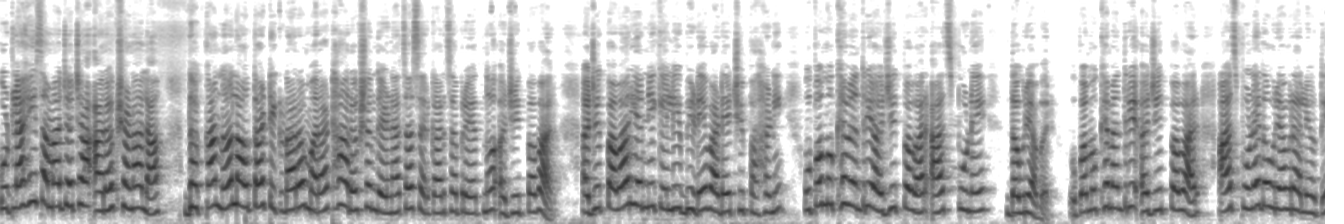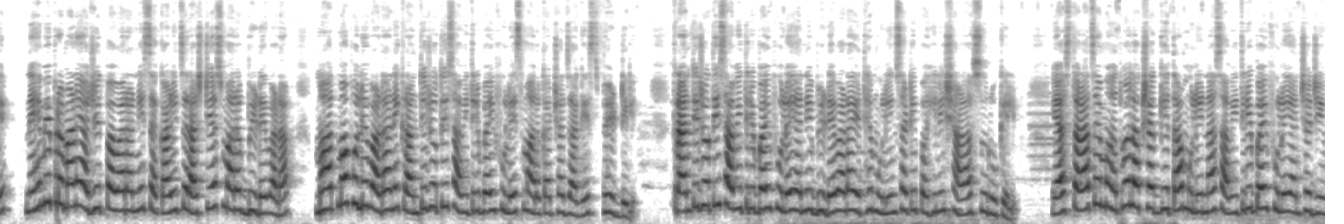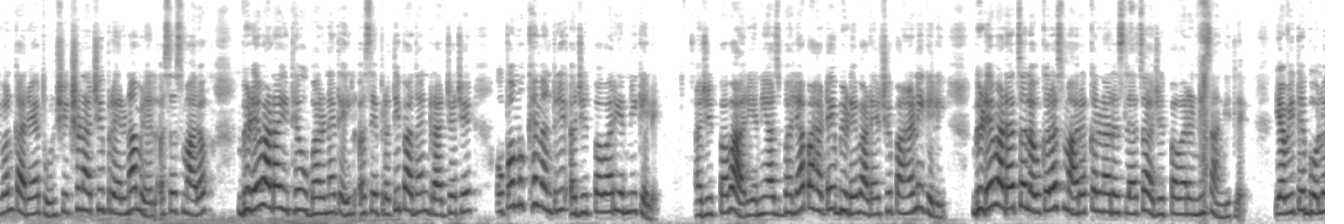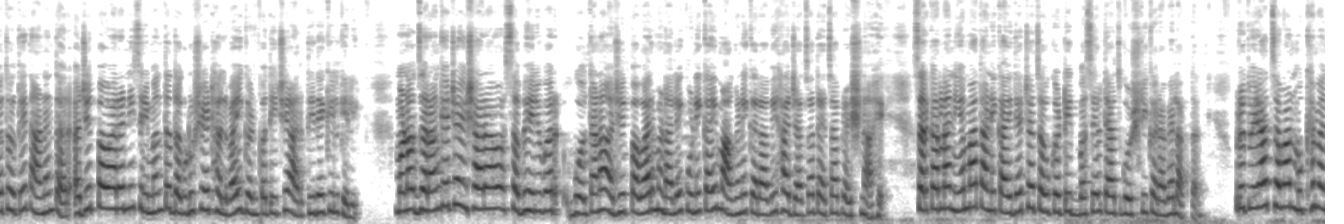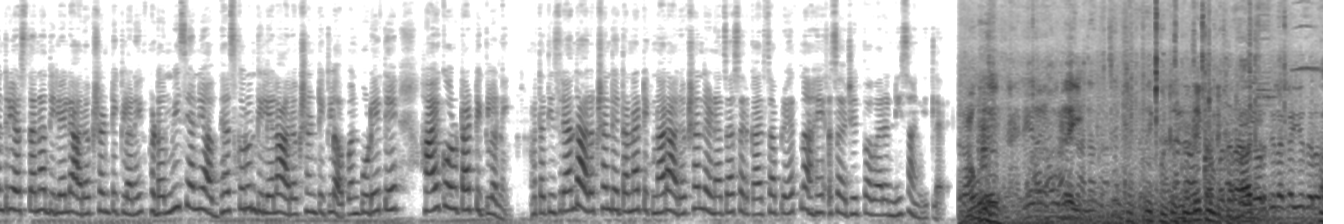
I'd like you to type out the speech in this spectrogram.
कुठल्याही समाजाच्या आरक्षणाला धक्का न लावता टिकणारं मराठा आरक्षण देण्याचा सरकारचा प्रयत्न अजित पवार. अजित पवार यांनी केली भिडेवाड्याची पाहणी. उपमुख्यमंत्री अजित पवार आज पुणे दौऱ्यावर. उपमुख्यमंत्री अजित पवार आज पुणे दौऱ्यावर आले होते. नेहमीप्रमाणे अजित पवारांनी सकाळीच राष्ट्रीय स्मारक भिडेवाडा महात्मा फुले वाडा आणि क्रांतीज्योती सावित्रीबाई फुले स्मारकाच्या जागेस भेट दिली. क्रांतीज्योती सावित्रीबाई फुले यांनी भिडेवाडा येथे मुलींसाठी पहिली शाळा सुरू केली. या स्थळाचे महत्त्व लक्षात घेता मुलींना सावित्रीबाई फुले यांच्या जीवन कार्यातून शिक्षणाची प्रेरणा मिळेल असं स्मारक भिडेवाडा इथे उभारण्यात येईल असे प्रतिपादन राज्याचे उपमुख्यमंत्री अजित पवार यांनी केले. अजित पवार यांनी आज भल्या पहाटे भिडेवाड्याची पाहणी केली. भिडेवाड्याचं लवकरच स्मारक करणार असल्याचं अजित पवारांनी सांगितले. यावेळी ते बोलत होते. त्यानंतर अजित पवारांनी श्रीमंत दगडूशेठ हलवाई गणपतीची आरती देखील केली. मनोज जरांगेच्या इशारा सभेवर बोलताना अजित पवार म्हणाले कुणी काही मागणी करावी हा ज्याचा त्याचा प्रश्न आहे. सरकारला नियमात आणि कायद्याच्या चौकटीत बसेल त्याच गोष्टी कराव्या लागतात. पृथ्वीराज चव्हाण मुख्यमंत्री असताना दिलेले आरक्षण टिकलं नाही. फडणवीस यांनी अभ्यास करून दिलेलं आरक्षण टिकलं पण पुढे ते हायकोर्टात टिकलं नाही. आता तिसऱ्यांदा आरक्षण देताना टिकणारं आरक्षण देण्याचा सरकारचा प्रयत्न आहे असं अजित पवारांनी सांगितलंय. आज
